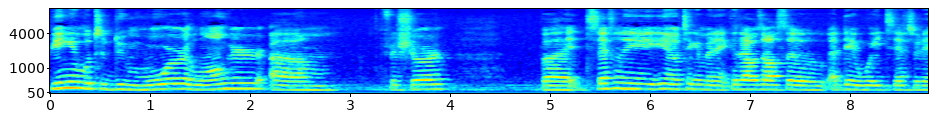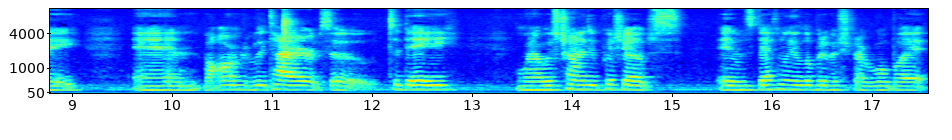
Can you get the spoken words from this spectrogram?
being able to do more longer um, for sure. But it's definitely, you know, take a minute because I was also, I did weights yesterday and my arms were really tired. So today, when I was trying to do push ups, it was definitely a little bit of a struggle. But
